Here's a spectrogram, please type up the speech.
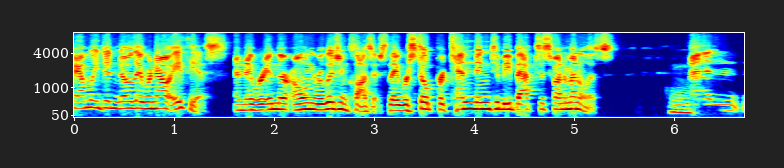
family didn't know they were now atheists and they were in their own religion closet. So they were still pretending to be Baptist fundamentalists. Yeah. And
